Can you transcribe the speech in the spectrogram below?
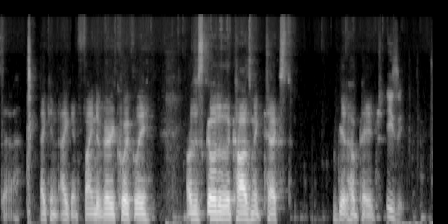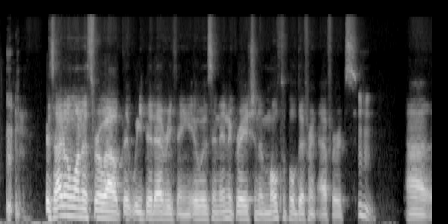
It's the, I can I can find it very quickly. I'll just go to the Cosmic Text GitHub page Easy. because I don't want to throw out that we did everything. It was an integration of multiple different efforts. Mhm. Uh,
